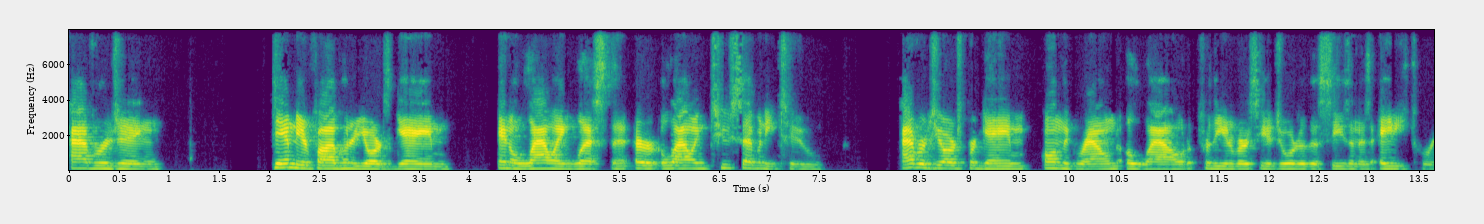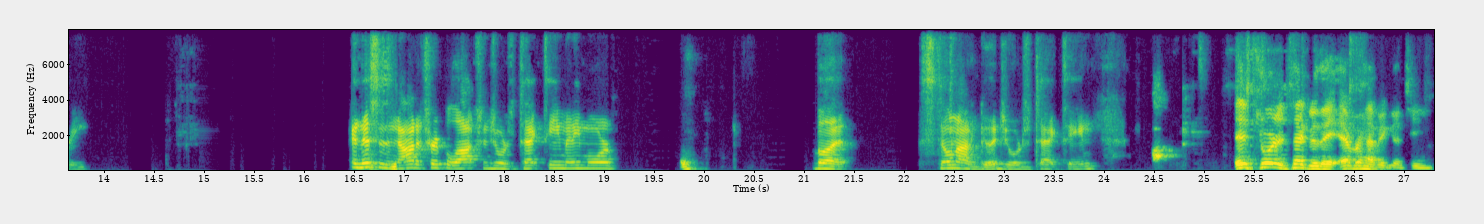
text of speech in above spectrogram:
averaging damn near 500 yards a game and allowing less than or allowing 272 average yards per game on the ground allowed for the University of Georgia this season is 83. And this is not a triple option Georgia Tech team anymore, but still not a good Georgia Tech team. Is Georgia Tech. Do they ever have a good team?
